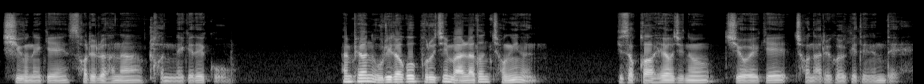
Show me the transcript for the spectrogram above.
시훈에게 서류를 하나 건네게 되고 한편 우리라고 부르지 말라던 정인은 기석과 헤어진 후 지호에게 전화를 걸게 되는데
